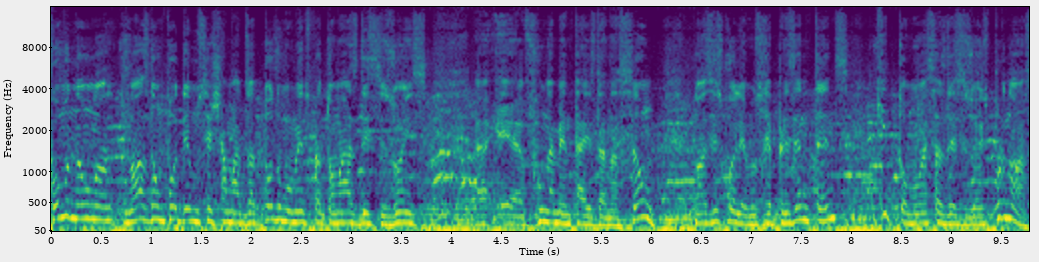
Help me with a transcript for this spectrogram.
Como não nós não podemos ser chamados a todo momento para tomar as decisões eh, eh, fundamentais da nação, nós escolhemos representantes que tomam essas decisões por nós.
